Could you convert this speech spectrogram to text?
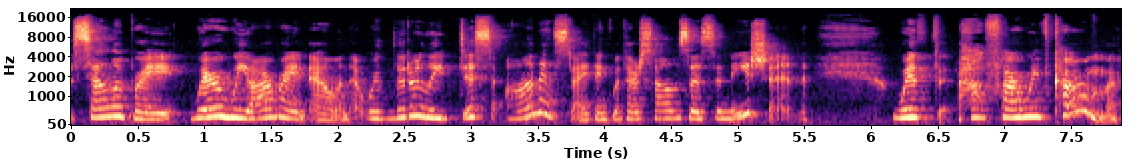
celebrate where we are right now, and that we're literally dishonest. I think with ourselves as a nation, with how far we've come.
